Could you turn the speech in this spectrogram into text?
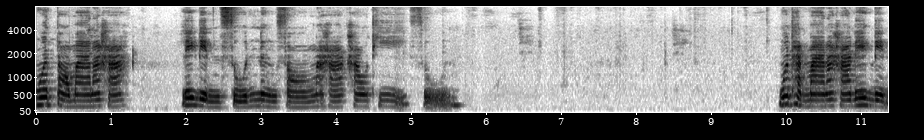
งวดต่อมานะคะ เลขเด่นศูนย์หนึ่งสองนะคะ เข้าที่ศูนย์ งวดถัดมานะคะ เลขเด่น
